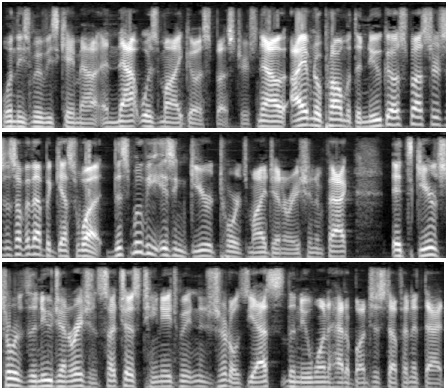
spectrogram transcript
when these movies came out, and that was my Ghostbusters. Now, I have no problem with the new Ghostbusters and stuff like that, but guess what? This movie isn't geared towards my generation. In fact, it's geared towards the new generation, such as Teenage Mutant Ninja Turtles. Yes, the new one had a bunch of stuff in it that,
